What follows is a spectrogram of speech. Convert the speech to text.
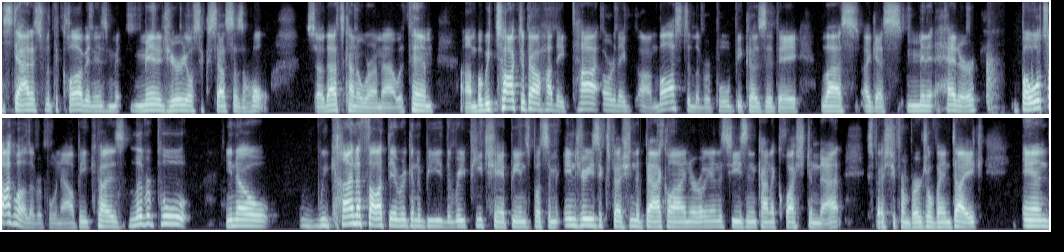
status with the club and his managerial success as a whole. So that's kind of where I'm at with him. Um, but we talked about how they taught or they um, lost to Liverpool because of a last, I guess, minute header. But we'll talk about Liverpool now because Liverpool, you know, we kind of thought they were going to be the repeat champions, but some injuries, especially in the back line early in the season, kind of questioned that, especially from Virgil van Dijk. And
